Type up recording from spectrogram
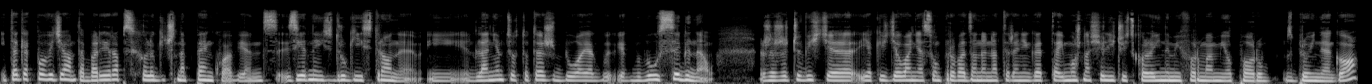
I tak jak powiedziałam, ta bariera psychologiczna pękła, więc z jednej i z drugiej strony. I dla Niemców to też było jakby, jakby był sygnał, że rzeczywiście jakieś działania są prowadzone na terenie getta i można się liczyć z kolejnymi formami oporu zbrojnego.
